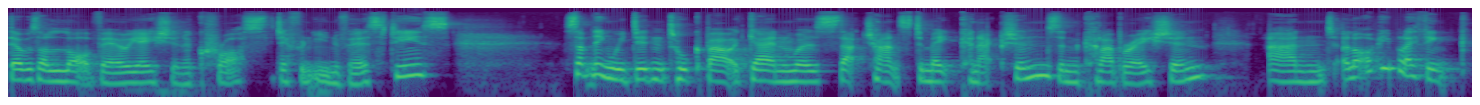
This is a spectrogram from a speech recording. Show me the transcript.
there was a lot of variation across different universities. Something we didn't talk about again was that chance to make connections and collaboration. And a lot of people, I think,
